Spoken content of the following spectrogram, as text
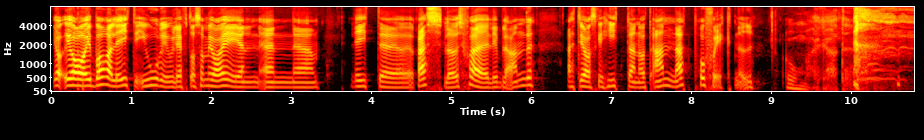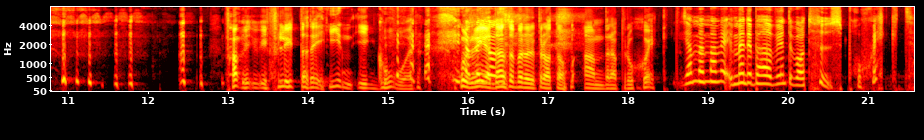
Jag, jag är bara lite orolig eftersom jag är en, en eh, lite rastlös själ ibland. Att jag ska hitta något annat projekt nu. Oh my god. Fan, vi, vi flyttade in igår och Ja, redan jag- så började du prata om andra projekt. Ja, men, man, men det behöver ju inte vara ett husprojekt.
